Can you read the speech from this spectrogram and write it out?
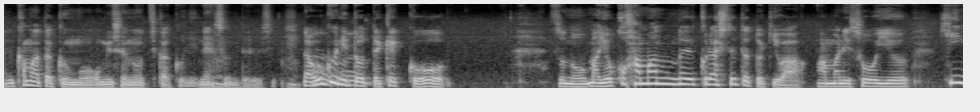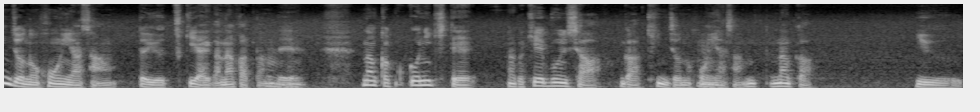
じ、鎌田くんもお店の近くにね、住んでるし。だ僕にとって結構、その、まあ、横浜で暮らしてた時は、あんまりそういう近所の本屋さんという付き合いがなかったんで、うん、なんかここに来て、なんか経文社が近所の本屋さん、うん、なんか、いう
